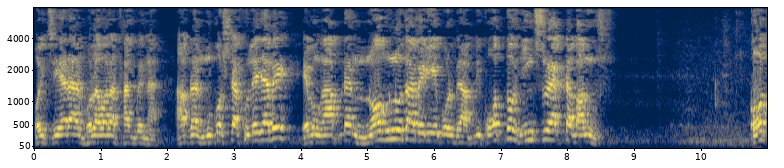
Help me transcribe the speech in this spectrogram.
ওই চেহারা আর ভোলা ভালা থাকবে না। আপনার মুখোশটা খুলে যাবে এবং আপনার নগ্নতা বেরিয়ে পড়বে। আপনি কত হিংস্র একটা মানুষ। কত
